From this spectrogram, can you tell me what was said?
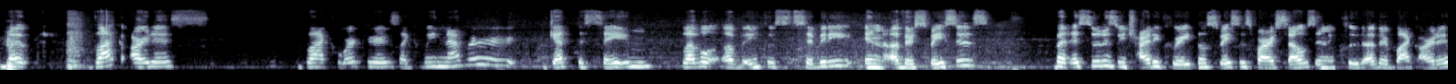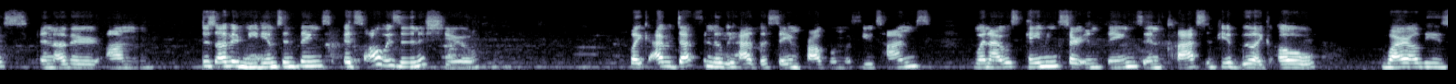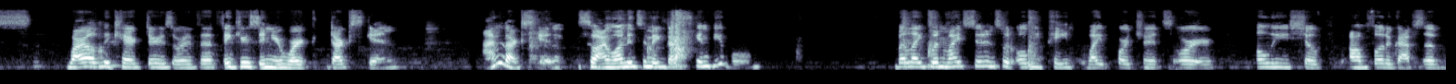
But black artists, black workers, like we never get the same level of inclusivity in other spaces but as soon as we try to create those spaces for ourselves and include other black artists and other um, just other mediums and things it's always an issue. Like i've definitely had the same problem a few times. When i was painting certain things in class and people be like oh why are all these why are all the characters or the figures in your work dark skin? I'm dark skinned so i wanted to make dark skinned people but like when white students would only paint white portraits or only show um, photographs of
